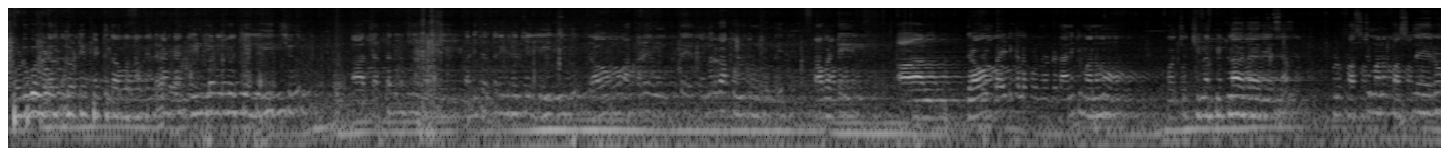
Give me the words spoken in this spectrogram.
పొడుగు వెడల్పుతోటి పిట్టు తవ్వున్నాం ఎందుకంటే దీంట్లో నుంచి వచ్చే లీచ్ ఆ చెత్త నుంచి తడి చెత్త నుంచి వచ్చే లీచ్ ద్రవము అక్కడే ఉంటే తొందరగా పొందుతుంటుంది కాబట్టి ఆ ద్రవం బయటికి వెళ్ళకుండా ఉండడానికి మనము కొంచెం చిన్న పిట్లాగా తయారు చేసాం ఇప్పుడు ఫస్ట్ మనం ఫస్ట్ లేయరు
